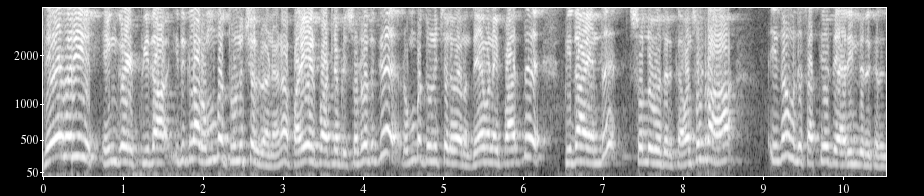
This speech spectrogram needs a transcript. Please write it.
தேவரீர் எங்கள் பிதா. இதுக்கெல்லாம் ரொம்ப துணிச்சல் வேணும். ஏன்னா பழைய ஏற்பாட்டில் இப்படி சொல்றதுக்கு ரொம்ப துணிச்சல் வேணும் தேவனை பார்த்து பிதா என்று சொல்லுவதற்கு. அவன் சொல்றான் இதுதான் வந்து சத்தியத்தை அறிந்திருக்கிறது.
